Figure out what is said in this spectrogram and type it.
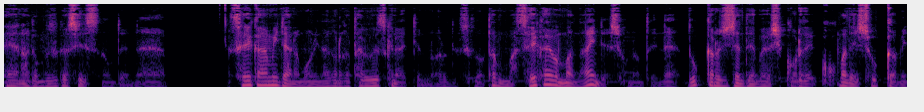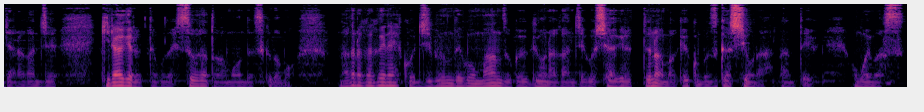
えー、なんか難しいですね、本当にね。正解みたいなものになかなかたどり着けないっていうのがあるんですけど、多分まあ正解はまあないんでしょう、本当にね。どっかの時点で、よし、これで、ここまでにしよっか、みたいな感じで切り上げるってことは必要だとは思うんですけども、なかなかね、こう自分でこう満足いくような感じでこう仕上げるっていうのはまあ結構難しいような、なんて思います。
